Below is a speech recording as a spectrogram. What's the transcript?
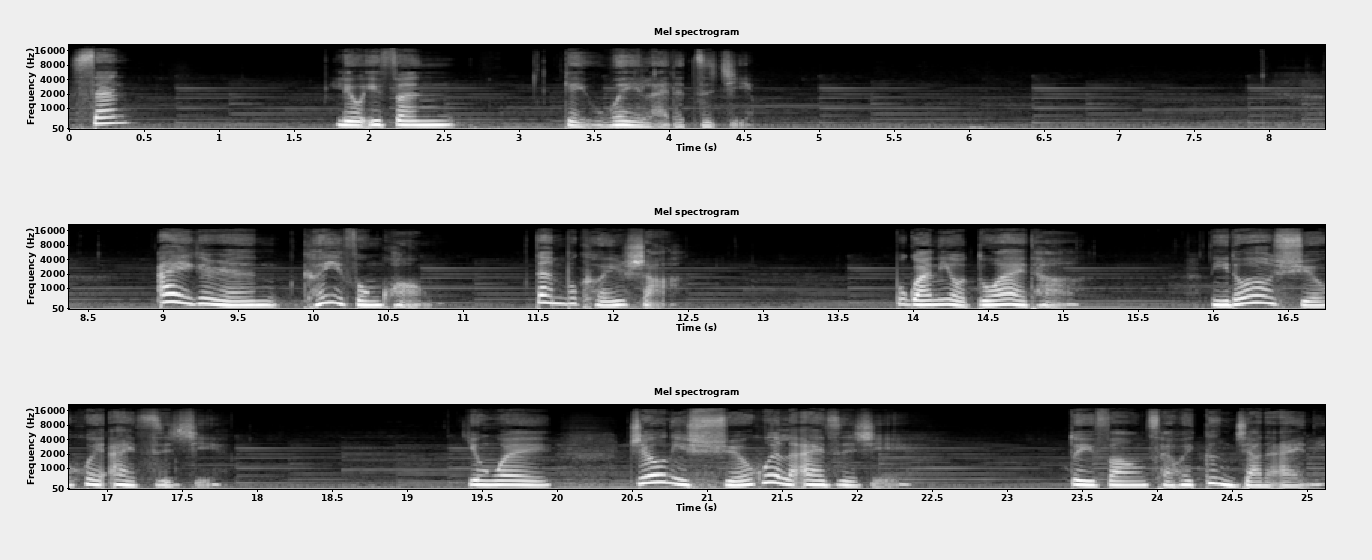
三，留一分给未来的自己。爱一个人可以疯狂，但不可以傻。不管你有多爱他，你都要学会爱自己，因为只有你学会了爱自己。对方才会更加的爱你。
